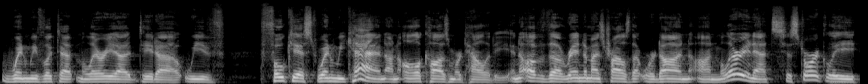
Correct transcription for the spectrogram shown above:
when we've looked at malaria data, we've focused when we can on all cause mortality. And of the randomized trials that were done on malaria nets, historically,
